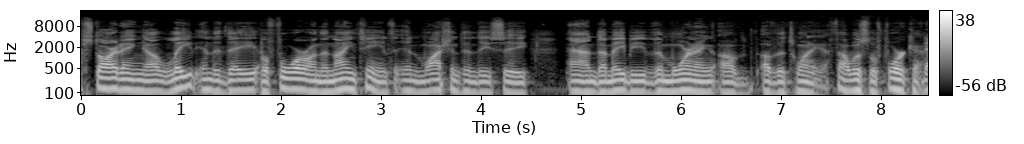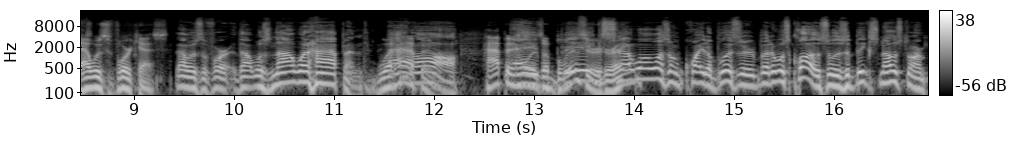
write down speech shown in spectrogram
starting uh, late in the day before on the 19th in Washington D.C. and uh, maybe the morning of, of the 20th. That was the forecast. That was the forecast. That was the for- That was not what happened. What at happened? all. Happened was a blizzard, right? snow- well, it wasn't quite a blizzard, but it was close. It was a big snowstorm,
